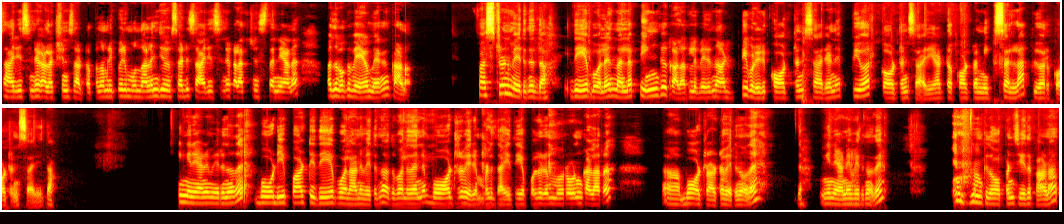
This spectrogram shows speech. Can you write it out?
സാരീസിന്റെ കളക്ഷൻസ് ആട്ടോ. അപ്പോൾ നമ്മളിപ്പോൾ ഒരു മൂന്നാലഞ്ച് ദിവസമായിട്ട് സാരീസിന്റെ കളക്ഷൻസ് തന്നെയാണ്. അത് നമുക്ക് വേഗം വേഗം കാണാം. ഫസ്റ്റ് വൺ വരുന്നതാ ഇതേപോലെ നല്ല പിങ്ക് കളറിൽ വരുന്ന അടിപൊളി ഒരു കോട്ടൺ സാരിയാണ്. പ്യുവർ കോട്ടൺ സാരി ആട്ടോ. കോട്ടൺ മിക്സ് അല്ല പ്യുവർ കോട്ടൺ സാരി ഇതാ ഇങ്ങനെയാണ് വരുന്നത്. ബോഡി പാർട്ട് ഇതേപോലാണ് വരുന്നത്. അതുപോലെ തന്നെ ബോർഡർ വരുമ്പോൾ ഇതാ ഇതേപോലെ ഒരു മെറൂൺ കളറ് ബോർഡർ ആട്ടോ വരുന്നത്. ഇതാ ഇങ്ങനെയാണ് വരുന്നത്. നമുക്കിത് ഓപ്പൺ ചെയ്ത് കാണാം.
